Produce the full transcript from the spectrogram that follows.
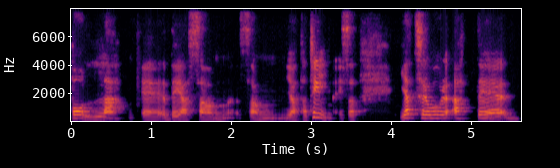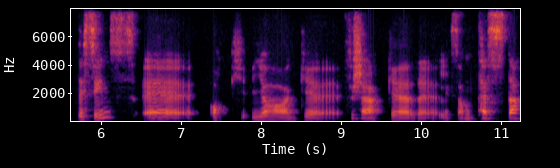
bolla eh, det som, som jag tar till mig. Så jag tror att det, det syns eh, och jag eh, försöker eh, liksom testa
